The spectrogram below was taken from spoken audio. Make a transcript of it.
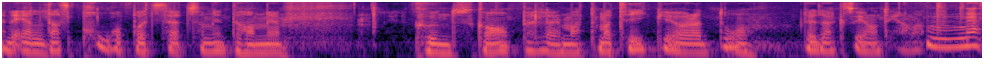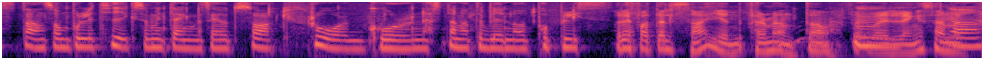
det eldas på på ett sätt som inte har med kunskap eller matematik att göra, då det dags att göra någonting annat. Mm, nästan som politik som inte ägnar sig åt sakfrågor. Nästan att det blir något populist. Refat El Sayed, Fermenta, för det var länge sedan, Mm. Ja.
